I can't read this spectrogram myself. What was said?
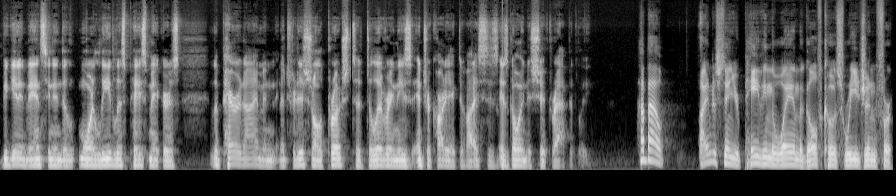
begin advancing into more leadless pacemakers, the paradigm and the traditional approach to delivering these intracardiac devices is going to shift rapidly. How about I understand you're paving the way in the Gulf Coast region for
